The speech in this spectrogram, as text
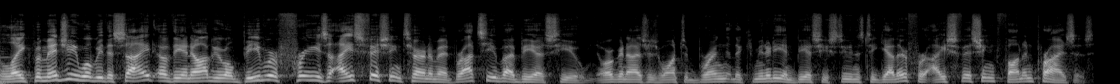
Lake Bemidji will be the site of the inaugural Beaver Freeze Ice Fishing Tournament brought to you by BSU. Organizers want to bring the community and BSU students together for ice fishing, fun and prizes.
